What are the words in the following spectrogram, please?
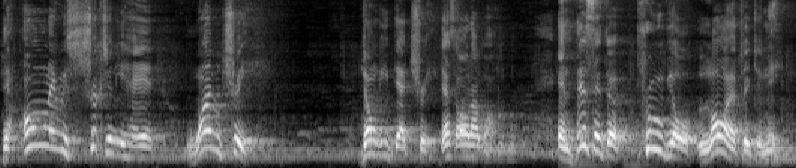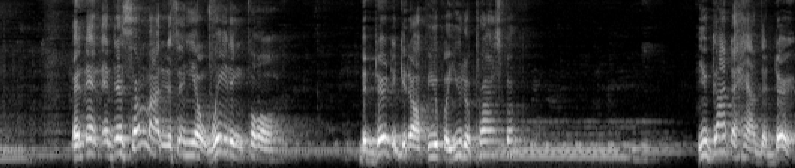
The only restriction he had one tree. Don't eat that tree. That's all I want. And this is to prove your loyalty to me. And then and there's somebody that's in here waiting for the dirt to get off you for you to prosper. You got to have the dirt.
